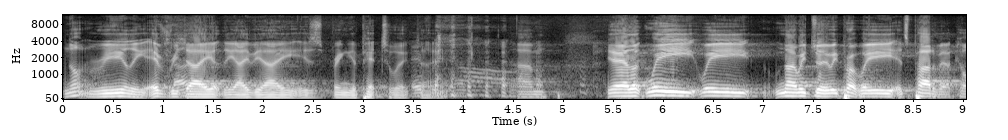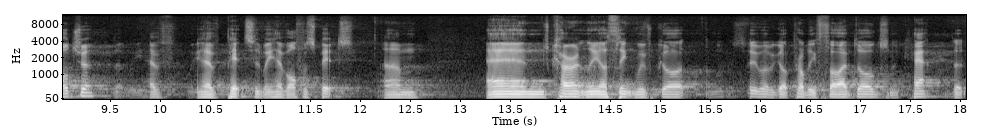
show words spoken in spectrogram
Not really. Every No? day at the AVA is Bring Your Pet to Work Every- Day. Um, yeah, look, we, we, no, we do. We probably, it's part of our culture that we have, pets and we have office pets. Um, and currently, I think we've got, see, we've got probably five dogs and a cat that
